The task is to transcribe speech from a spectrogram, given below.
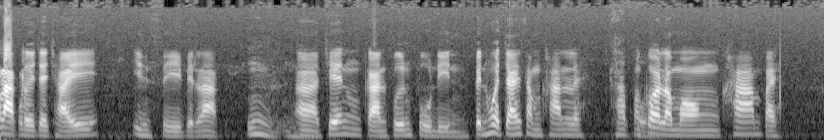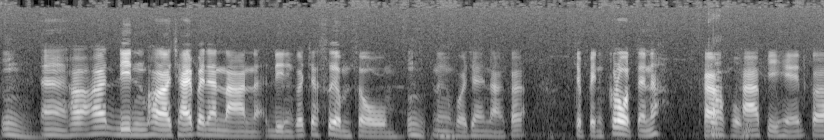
หลักๆ เลยจะใช้อินทรีย์เป็นหลักอืมอ่าเช่น การฟื้นฟูดิน เป็นหัวใจสำคัญเลยครับเมื่อก่อนเรามองข้ามไปอืม อ่าเพราะถ้าดินพอเราใช้ไปนานๆน่ะดินก็จะเสื่อมโทรมอืมหนึ่งเพราะฉะนั้นก็จะเป็นกรดเลยนะครับครับผม ค่า pH ก็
